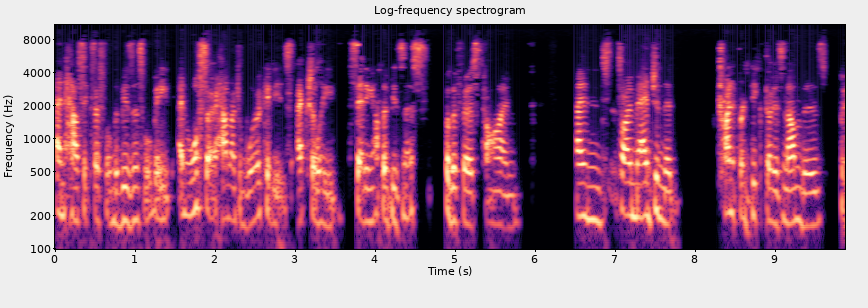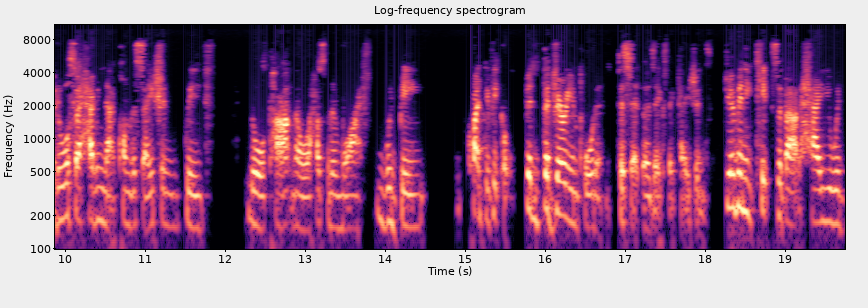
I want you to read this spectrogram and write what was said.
and how successful the business will be and also how much work it is actually setting up a business for the first time. And so I imagine that trying to predict those numbers, but also having that conversation with your partner or husband and wife would be quite difficult, but, but very important to set those expectations. Do you have any tips about how you would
